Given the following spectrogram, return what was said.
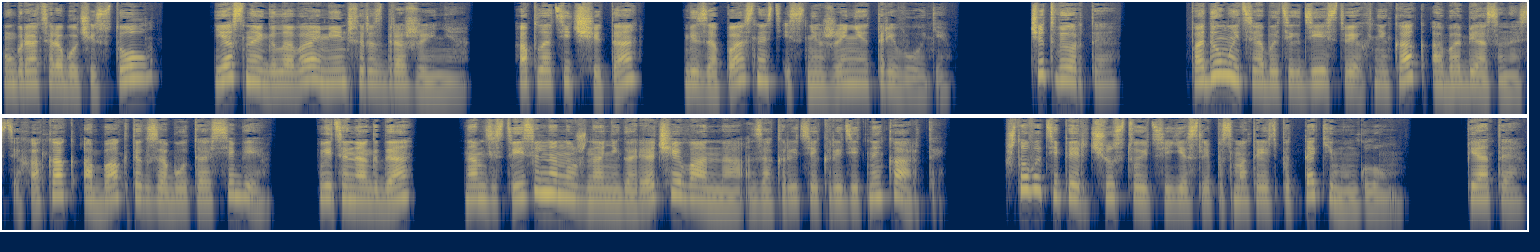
убрать рабочий стол, ясная голова и меньше раздражения, оплатить счета, безопасность и снижение тревоги. Четвертое. Подумайте об этих действиях не как об обязанностях, а как об актах заботы о себе. Ведь иногда нам действительно нужна не горячая ванна, а закрытие кредитной карты. Что вы теперь чувствуете, если посмотреть под таким углом? Пятое.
